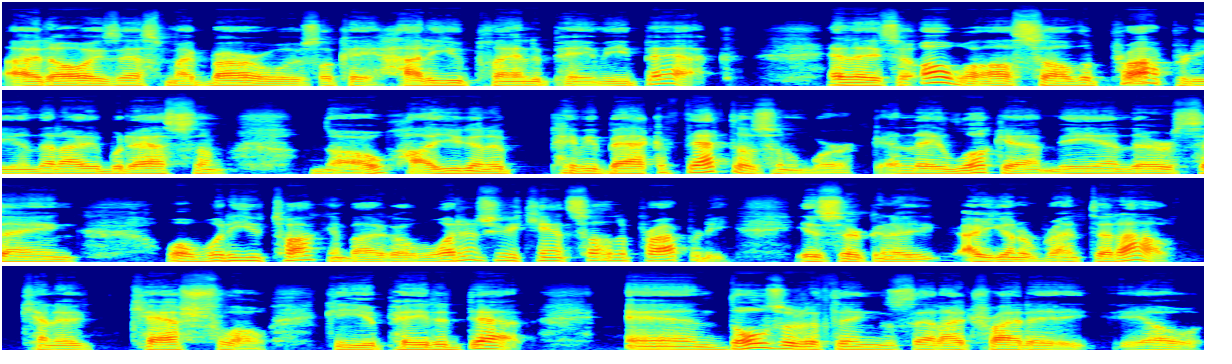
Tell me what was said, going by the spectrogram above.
I'd always ask my borrowers, "Okay, how do you plan to pay me back?" And they'd say, "Oh, well, I'll sell the property." And then I would ask them, "No, how are you gonna pay me back if that doesn't work?" And they look at me and they're saying, "Well, what are you talking about?" I go, "What if you can't sell the property? Is there gonna are you gonna rent it out? Can it cash flow? Can you pay the debt?" And those are the things that I try to, you know,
